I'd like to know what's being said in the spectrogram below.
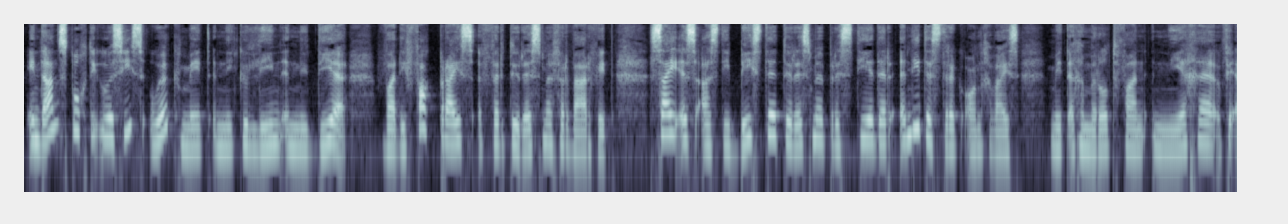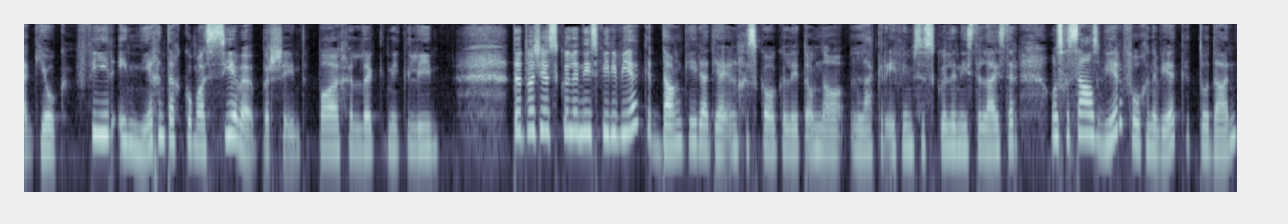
En dan spog die oosies ook met Nicoline Nudee wat die vakprys vir toerisme verwerf het. Sy is as die beste toerisme presteerder in die distrik aangewys met 'n gemiddeld van 9 ek jok 94,7%. Baie geluk Nicoline. Dit was jou skoolnuus vir die week. Dankie dat jy ingeskakel het om na Lekker FM se skoolnuus te luister. Ons gesels weer volgende week. Tot dan.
